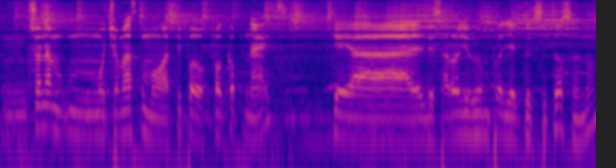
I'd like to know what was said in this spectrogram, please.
Mm, Suena mucho más como a tipo Fuck Up Nights que al desarrollo de un proyecto exitoso, ¿no?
